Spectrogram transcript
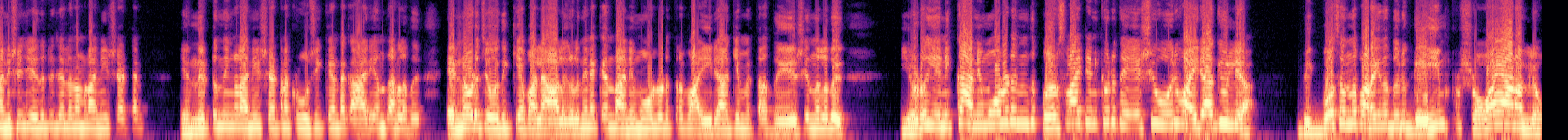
മനുഷ്യൻ ചെയ്തിട്ടില്ലല്ലോ നമ്മൾ അനീഷേട്ടൻ എന്നിട്ടും നിങ്ങൾ അനീഷേട്ടനെ ക്രൂശിക്കേണ്ട കാര്യം എന്താ ഉള്ളത് എന്നോട് ചോദിക്കുക പല ആളുകൾ നിനക്ക് എന്താ അനുമോളോട് ഇത്ര വൈരാഗ്യം എത്ര ദേഷ്യം എന്നുള്ളത്? എടോ എനിക്ക് അനുമോളോട് എന്ത് പേഴ്സണലായിട്ട് എനിക്കൊരു ദേഷ്യവും ഒരു വൈരാഗ്യവും ഇല്ല. ബിഗ് ബോസ് എന്ന് പറയുന്നത് ഒരു ഗെയിം ഷോ ആണല്ലോ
